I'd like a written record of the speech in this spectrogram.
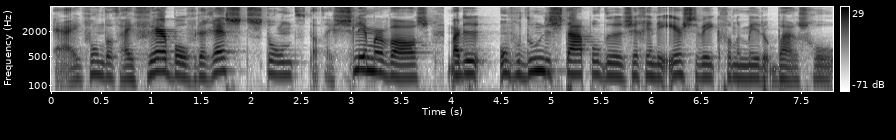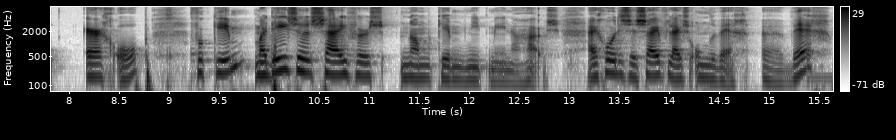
hij, vond dat hij ver boven de rest stond, dat hij slimmer was. Maar de onvoldoende stapelde zich in de eerste week van de middelbare school erg op voor Kim. Maar deze cijfers nam Kim niet meer naar huis. Hij gooide zijn cijferlijst onderweg uh, weg.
